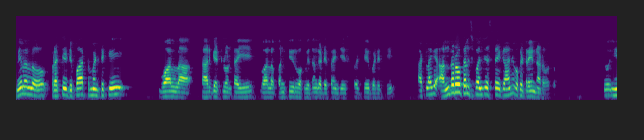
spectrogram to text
వీళ్ళలో ప్రతి డిపార్ట్మెంట్కి వాళ్ళ టార్గెట్లు ఉంటాయి వాళ్ళ పనితీరు ఒక విధంగా డిఫైన్ చేసి చేయబడింది అట్లాగే అందరూ కలిసి పనిచేస్తే కానీ ఒక ట్రైన్ నడవదు. సో ఈ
